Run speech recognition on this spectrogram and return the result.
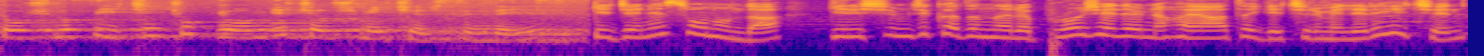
kavuşması için çok yoğun bir çalışma içerisindeyiz. Gecenin sonunda girişimci kadınlara projelerini hayata geçirmeleri için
